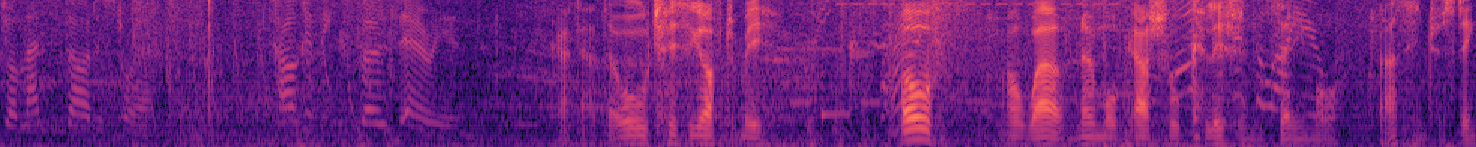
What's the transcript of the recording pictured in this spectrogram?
damage on that Star Destroyer. Target the exposed areas. God they're all chasing after me. Oh, oh wow, no more actual collisions anymore. That's interesting.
